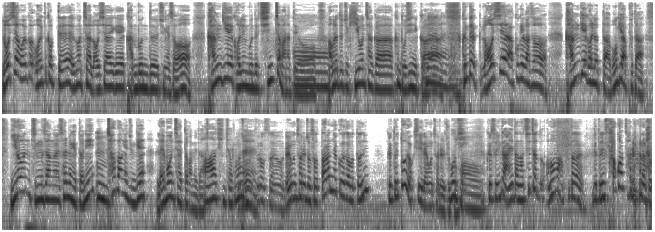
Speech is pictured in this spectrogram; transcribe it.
러시아 월드, 월드컵 때 응원차 러시아에게 간 분들 중에서 감기에 걸린 분들이 진짜 많았대요. 어. 아무래도 좀 기온차가 큰 도시니까. 네네. 근데 러시아 약국에 가서 감기에 걸렸다, 목이 아프다 이런 증상을 설명했더니 음. 처방해 준 게 레몬차였다고 합니다. 아 진짜로? 네. 들었어요. 레몬차를 줘서 다른 약국에 가봤더니 그랬더니 또 역시 레몬차를 주고. 뭐지? 어. 그래서 이게 아니다. 나 진짜 너- 너무 아프다. 그랬더니 사과차를 하나 더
